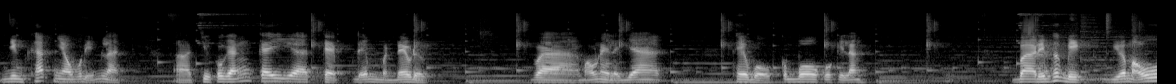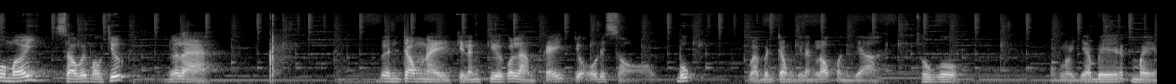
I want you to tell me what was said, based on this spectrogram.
nhưng khác nhau có điểm là à, chưa có gắn cái à, kẹp để mình đeo được. Và mẫu này là da theo bộ combo của Kỳ Lân. Và điểm khác biệt giữa mẫu mới so với mẫu trước nữa là bên trong này Kỳ Lân chưa có làm cái chỗ để sọ bút và bên trong Kỳ Lân lót bằng da Togo một loại da bê rất mềm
